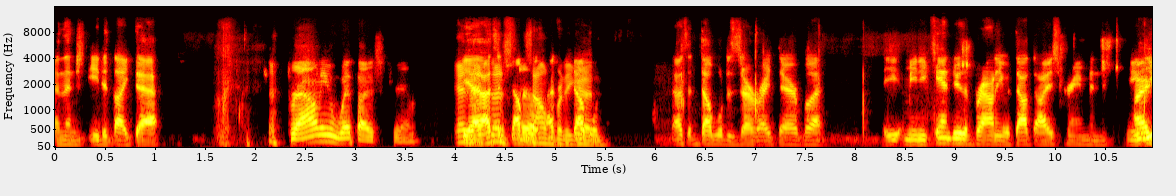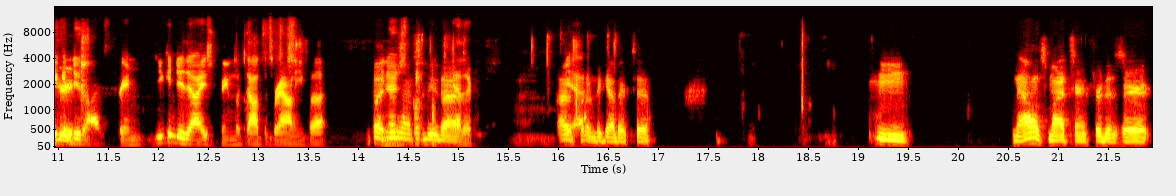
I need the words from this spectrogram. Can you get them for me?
and then just eat it like that. Brownie with ice cream. Yeah, Yeah, that that's a double- sound that's a pretty double. good. That's a double dessert right there. But I mean, you can't do the brownie without the ice cream, and you, I you can do the ice cream. You can do the ice cream without the brownie, but But you know, who just wants to do them that? together. I would Yeah. put them together too. Hmm. Now it's my turn for dessert,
